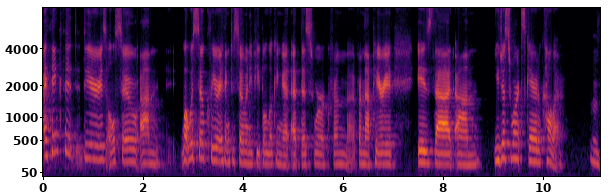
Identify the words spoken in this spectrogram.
I think that there is also um, what was so clear, I think, to so many people looking at, at this work from uh, from that period, is that um, you just weren't scared of color. Mm.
